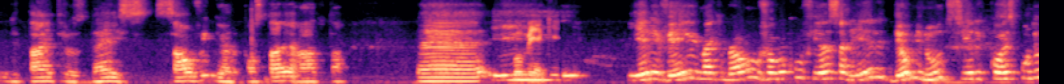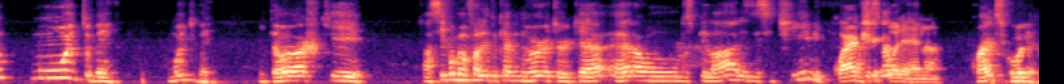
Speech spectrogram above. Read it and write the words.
ele tá entre os 10, salvo engano. Posso estar errado, tá? É, e, e ele veio e Mike Brown jogou confiança nele, deu minutos e ele correspondeu muito bem. Muito bem. Então eu acho que, assim como eu falei do Kevin Herter, que era um dos pilares desse time. Quarta escolha, Renan. Quarta escolha.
